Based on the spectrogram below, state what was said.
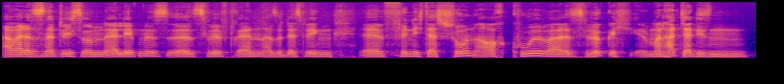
aber das ist natürlich so ein Erlebnis, äh, Swift-Rennen. Also deswegen äh, finde ich das schon auch cool, weil es wirklich, man hat ja diesen,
